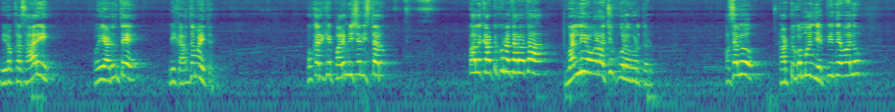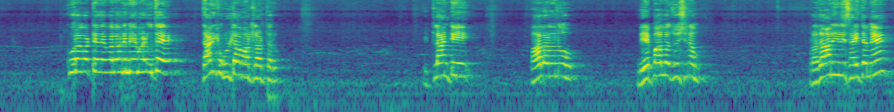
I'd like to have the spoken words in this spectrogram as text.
మీరు ఒక్కసారి పోయి అడిగితే మీకు అర్థమవుతుంది ఒకరికి పర్మిషన్ ఇస్తారు. వాళ్ళు కట్టుకున్న తర్వాత మళ్ళీ ఒకడు వచ్చి కూలగొడతాడు. అసలు కట్టుకోమని చెప్పింది ఎవరు? కూలగొట్టేది ఎవరు అని మేము అడిగితే దానికి ఉల్టా మాట్లాడతారు. ఇట్లాంటి పాలనను నేపాల్లో చూసినాం. ప్రధానిని సైతమే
